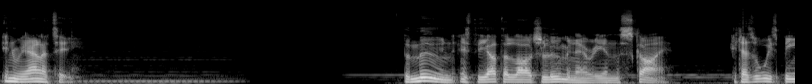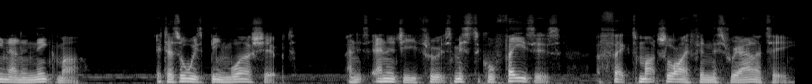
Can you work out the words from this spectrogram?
in reality. The moon is the other large luminary in the sky. It has always been an enigma. It has always been worshipped, and its energy through its mystical phases affect much life in this reality.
